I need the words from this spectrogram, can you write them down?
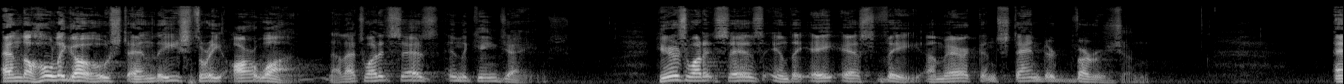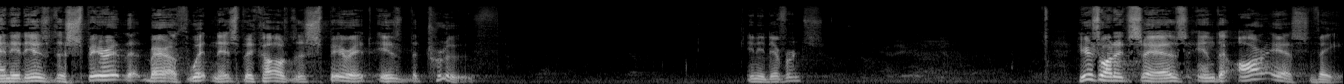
and the Holy Ghost, and these three are one. Now that's what it says in the King James. Here's what it says in the ASV, American Standard Version. And it is the Spirit that beareth witness because the Spirit is the truth. Any difference? Here's what it says in the RSV,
